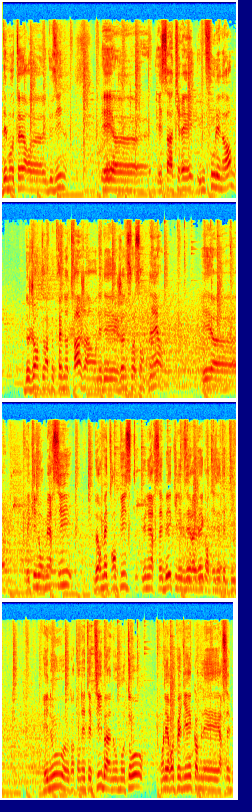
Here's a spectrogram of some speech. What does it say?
des moteurs euh, d'usine. Et, euh, et, ça a attiré une foule énorme de gens qui ont à peu près notre âge. Hein. On est des jeunes soixantenaires euh, et, qui nous remercie de remettre en piste une RCB qui les faisait rêver quand ils étaient petits. Et nous, euh, quand on était petits, bah, nos motos, on les repeignait comme les RCB.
